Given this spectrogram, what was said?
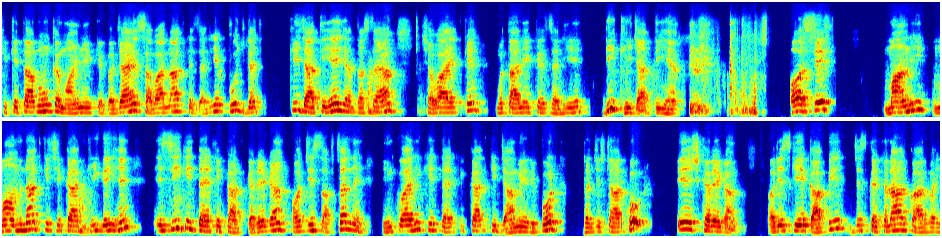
कि किताबों के मायने के बजाय सवालात के ज़रिए पूछ गछ की जाती है या दस्ताब शवायद के मुताले के ज़रिए भी की जाती है। और सिर्फ़ मानी मामला की शिकायत की गई है, इसी की तहकीकात करेगा और जिस अफसर ने इंक्वायरी की तहकीकात की जाम रिपोर्ट रजिस्ट्रार को पेश करेगा। और इसकी एक कापी जिसके खिलाफ कार्रवाई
